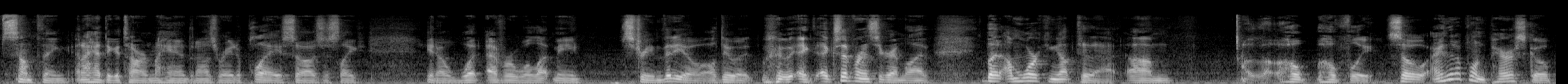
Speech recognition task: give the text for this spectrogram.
something and I had the guitar in my hand and I was ready to play, so I was just like, you know, whatever will let me stream video, I'll do it, except for Instagram Live. But I'm working up to that. Um, hope hopefully. So I ended up on Periscope,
